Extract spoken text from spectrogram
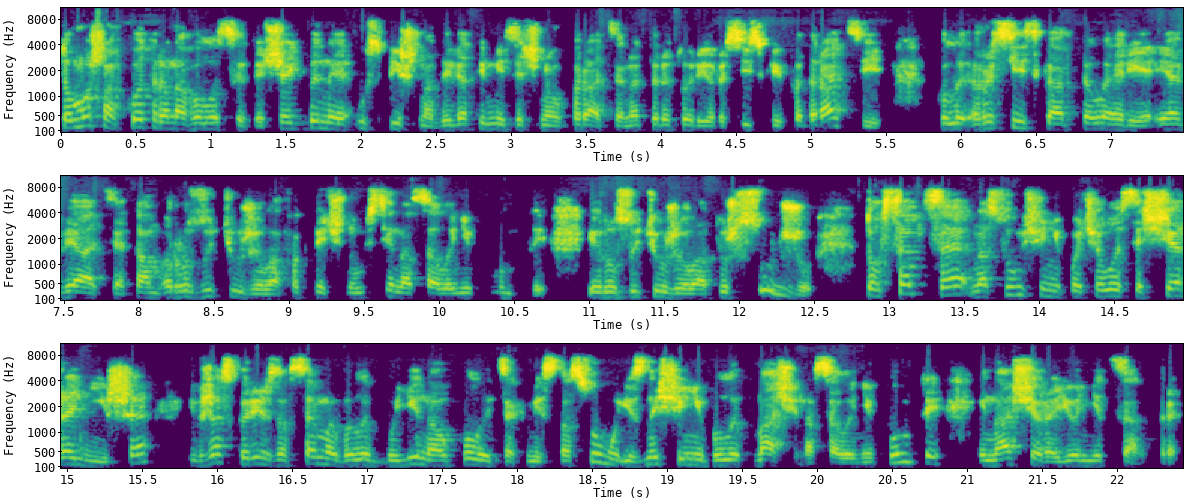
То можна вкотре наголосити, що якби не успішна дев'ятимісячна операція на території Російської Федерації, коли російська артилерія і авіація там розутюжила фактично всі населені пункти і розутюжила ту ж суджу, то все це на Сумщині почалося ще раніше, і вже скоріш за все ми вели бої на околицях міста Суму, і знищені були б наші населені пункти і наші районні центри.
